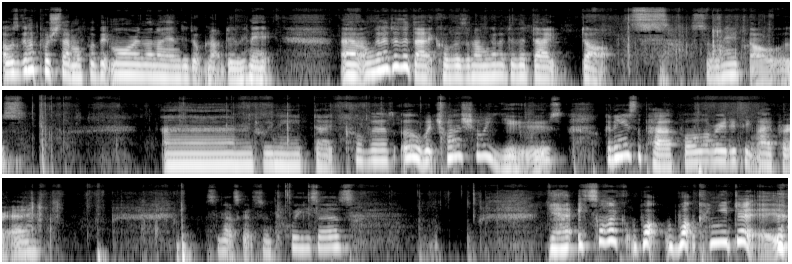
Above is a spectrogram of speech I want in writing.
I was going to push them up a bit more and then I ended up not doing it. Um, I'm going to do the date covers and I'm going to do the date dots. So we need those. And we need date covers. Oh, which ones shall we use? I'm going to use the purple. I really think they're pretty. So let's get some tweezers. Yeah, it's like, what, what can you do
